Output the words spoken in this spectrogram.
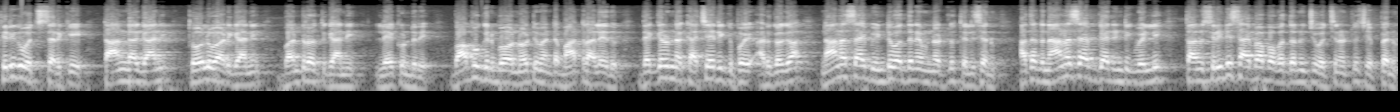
తిరిగి వచ్చేసరికి టాంగా గాని తోలువాడు గాని బండ్రోత్ గాని లేకుండిరి. బాపుగిరి బువ నోటి వెంట మాట రాలేదు. దగ్గరున్న కచేరీకి పోయి అడుగగా నానాసాహెబ్ ఇంటి వద్దనే ఉన్నట్లు తెలిసాను. అతడు నానాసాహెబ్ గారి ఇంటికి తాను సిరిడి సాయిబాబా వద్ద నుంచి వచ్చినట్లు చెప్పాను.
